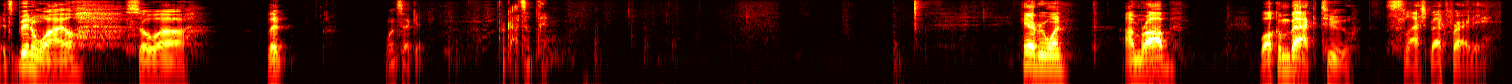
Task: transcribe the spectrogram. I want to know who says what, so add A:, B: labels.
A: It's been a while, so uh, let one second. Forgot something. Hey everyone, I'm Rob. Welcome back to Slashback Friday.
